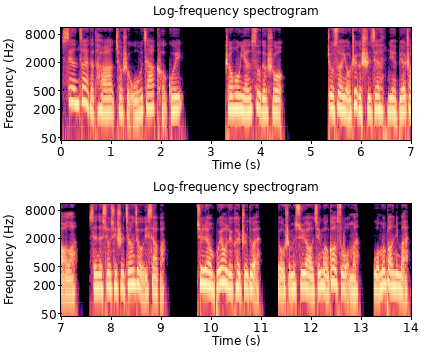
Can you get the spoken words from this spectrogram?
现在的他就是无家可归。陈红严肃地说：“就算有这个时间，你也别找了，先在休息室将就一下吧，尽量不要离开支队。有什么需要，尽管告诉我们，我们帮你买。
